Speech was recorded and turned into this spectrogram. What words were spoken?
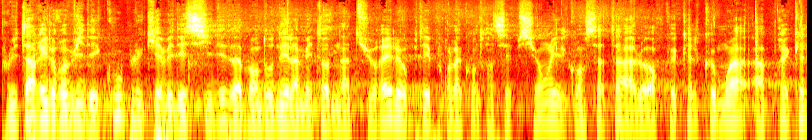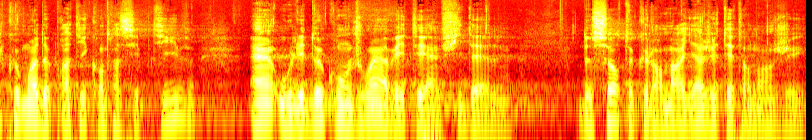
Plus tard, il revit des couples qui avaient décidé d'abandonner la méthode naturelle et opter pour la contraception. Il constata alors que quelques mois, après quelques mois de pratique contraceptive, un ou les deux conjoints avaient été infidèles, de sorte que leur mariage était en danger.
